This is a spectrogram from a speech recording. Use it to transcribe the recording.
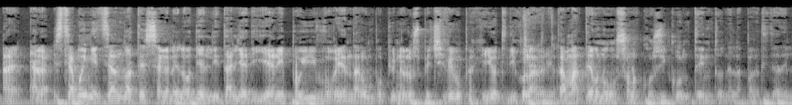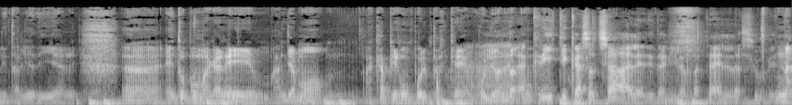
allora, stiamo iniziando a tessere le lodi all'Italia di ieri, poi vorrei andare un po' più nello specifico perché io ti dico certo. la verità, Matteo, non sono così contento della partita dell'Italia di ieri. Uh, e dopo magari andiamo a capire un po' il perché. Ah, voglio andare... La critica sociale di Danilo Patella subito. No,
